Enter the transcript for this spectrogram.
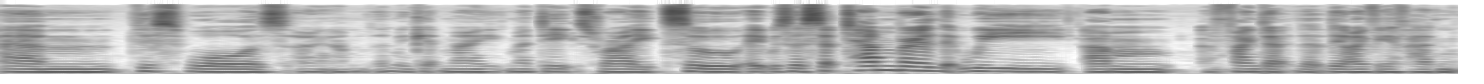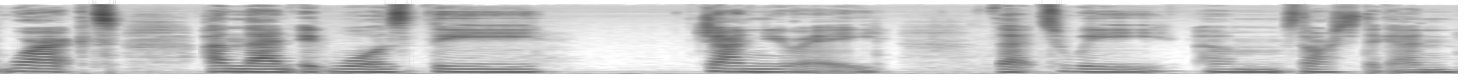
um, this was on, let me get my my dates right. So it was a September that we um, found out that the IVF hadn't worked, and then it was the January that we um, started again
